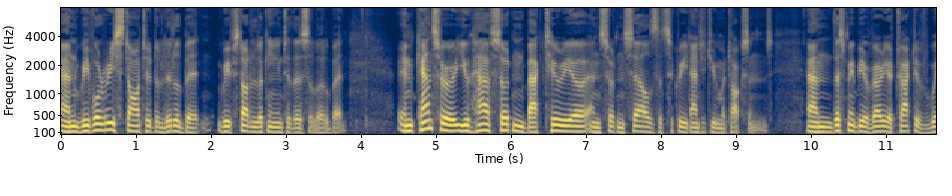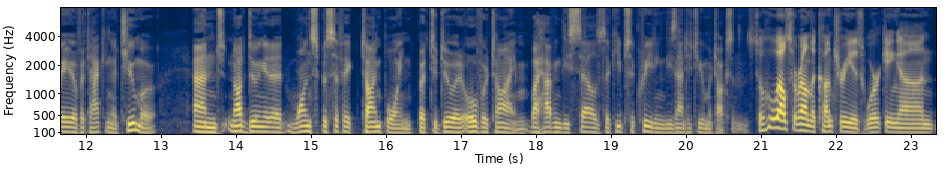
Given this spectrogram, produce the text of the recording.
and we've already started a little bit. We've started looking into this a little bit. In cancer, you have certain bacteria and certain cells that secrete antitumor toxins. And this may be a very attractive way of attacking a tumor and not doing it at one specific time point, but to do it over time by having these cells that keep secreting these anti-tumor toxins. So, who else around the country is working on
